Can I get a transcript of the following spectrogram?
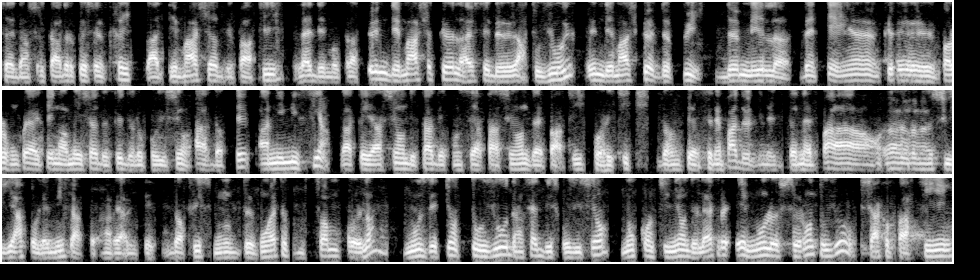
C'est dans ce cadre que s'inscrit la démarche du parti Les démocrates. Une démarche que la FCDE a toujours eue, une démarche que depuis 2021, que Paul Roumpé a été nommé chef de file de l'opposition, a adopté en initiant la création du cadre de concertation des partis politiques. Donc ce n'est pas pas un, sujet polémique en réalité. D'office, nous devons être, nous sommes prenants. Nous étions toujours dans cette disposition, nous continuons de l'être et nous le serons toujours. Chaque parti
